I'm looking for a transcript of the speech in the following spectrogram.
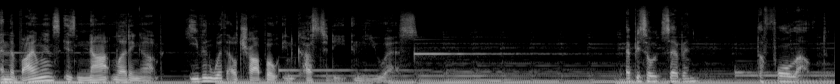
And the violence is not letting up, even with El Chapo in custody in the US. Episode 7 The Fallout.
